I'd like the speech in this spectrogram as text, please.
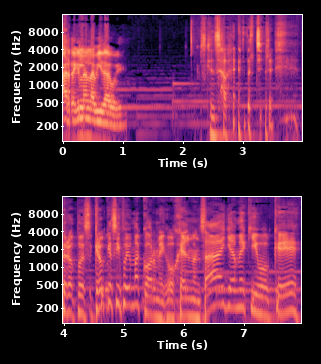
arreglan la vida, güey. Pues quién sabe Chile. Pero pues creo que sí fue McCormick o Hellmans. Ay, ya me equivoqué.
